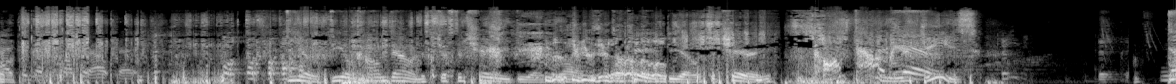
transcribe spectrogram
I think I just want her outfit. Dio, Dio, calm down. It's just a cherry, Dio. Relax. It's okay, Dio. It's a cherry. Calm down, man. Yeah. Jeez. No!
